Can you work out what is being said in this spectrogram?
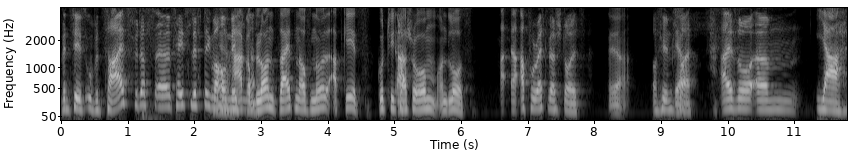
wenn CSU bezahlt für das äh, Facelifting, warum Ja, nicht? Haare ne? blond, Seiten auf Null, ab geht's. Gucci-Tasche um und los. Äh, Apo Red wäre stolz. Ja. Auf jeden Ja. Fall. Also, ähm, ja,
